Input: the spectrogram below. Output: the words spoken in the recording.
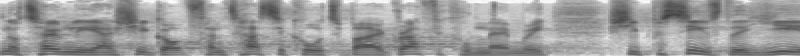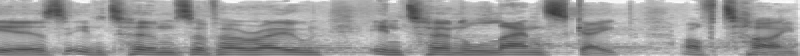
Not only has she got fantastic autobiographical memory, she perceives the years in terms of her own internal landscape of time.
